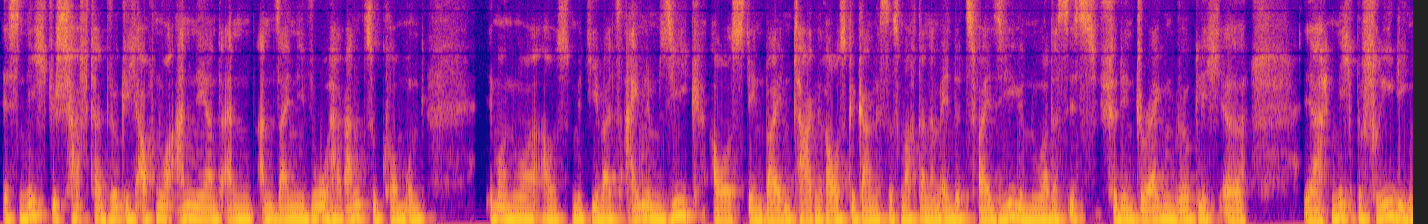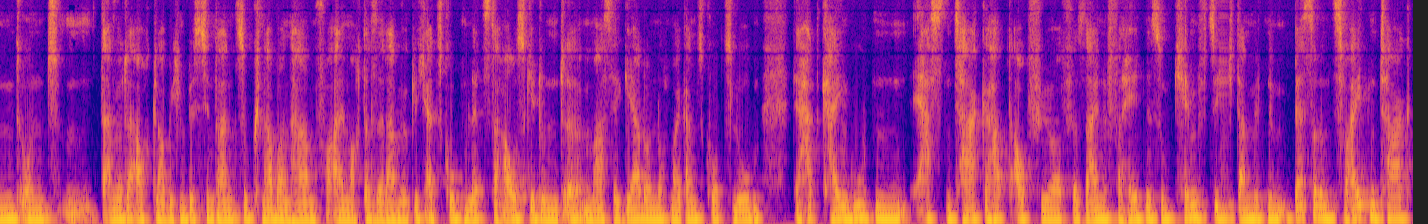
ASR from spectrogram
es nicht geschafft hat, wirklich auch nur annähernd an, an sein Niveau heranzukommen und immer nur aus mit jeweils einem Sieg aus den beiden Tagen rausgegangen ist. Das macht dann am Ende zwei Siege nur. Das ist für den Dragon wirklich äh, ja nicht befriedigend und mm, da wird er auch, glaube ich, ein bisschen dran zu knabbern haben, vor allem auch, dass er da wirklich als Gruppenletzter rausgeht und äh, Marcel Gerdon noch mal ganz kurz loben. Der hat keinen guten ersten Tag gehabt, auch für, für seine Verhältnisse und kämpft sich dann mit einem besseren zweiten Tag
